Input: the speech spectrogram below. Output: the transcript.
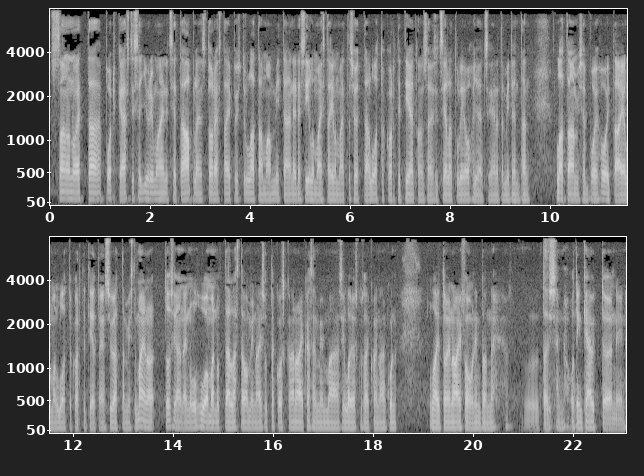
sanonut, että podcastissa Jyri mainitsi, että Applen Storesta ei pysty lataamaan mitään edes ilmaista ilman, että syöttää luottokorttitietonsa ja sitten siellä tuli ohjeet siihen, että miten tämän lataamisen voi hoitaa ilman luottokorttitietojen syöttämistä. Mä en ole, tosiaan en ollut huomannut tällaista ominaisuutta koskaan aikaisemmin. Mä silloin joskus aikoinaan, kun laitoin iPhonein tonne, tai sen otin käyttöön, niin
